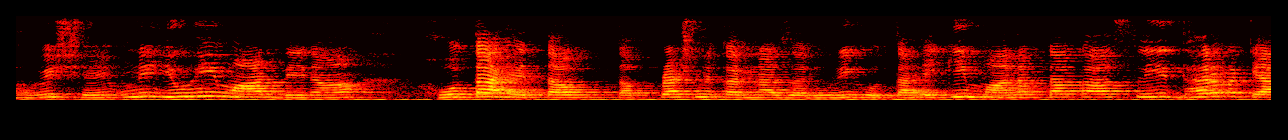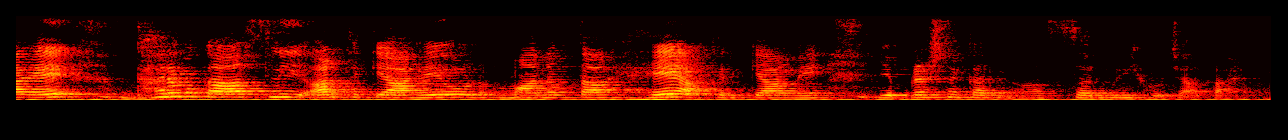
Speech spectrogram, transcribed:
भविष्य है, उन्हें यूँ ही मार देना होता है तब तब प्रश्न करना ज़रूरी होता है कि मानवता का असली धर्म क्या है? धर्म का असली अर्थ क्या है? और मानवता है आखिर क्या में? ये प्रश्न करना ज़रूरी हो जाता है।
